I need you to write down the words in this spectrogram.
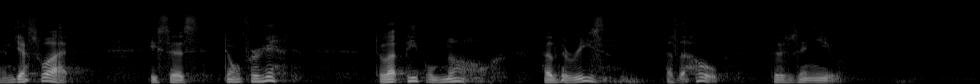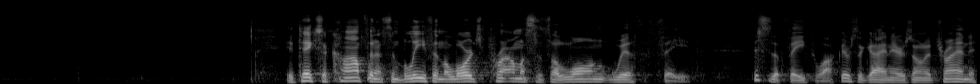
And guess what? He says, Don't forget to let people know of the reason, of the hope that is in you. It takes a confidence and belief in the Lord's promises along with faith. This is a faith walk. There's a guy in Arizona trying to,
